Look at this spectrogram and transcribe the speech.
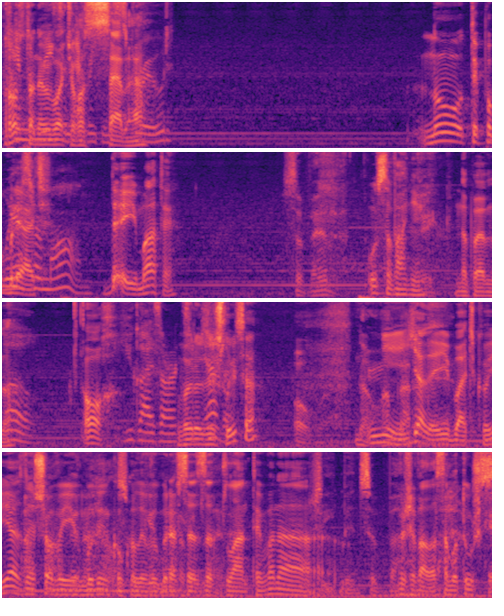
Просто не виводь його з себе. Ну, типу, блядь. Де її мати? У савані, напевно. Oh, Ох, ви розійшлися? Ні, я не її батько. Я знайшов її в будинку, коли вибрався з Атланти. Вона виживала самотужки.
